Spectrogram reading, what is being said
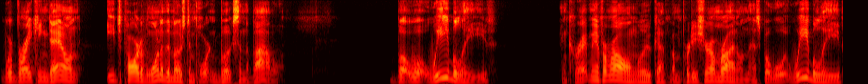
we're breaking down each part of one of the most important books in the Bible. But what we believe and correct me if I'm wrong, Luke, I'm pretty sure I'm right on this, but what we believe,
